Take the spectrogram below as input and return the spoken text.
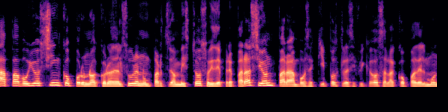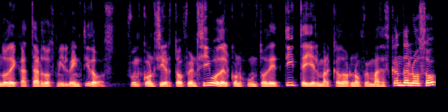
apabulló 5 por 1 a Corea del Sur en un partido amistoso y de preparación para ambos equipos clasificados a la Copa del Mundo de Qatar 2022. Fue un concierto ofensivo del conjunto de Tite y el marcador no fue más escandaloso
